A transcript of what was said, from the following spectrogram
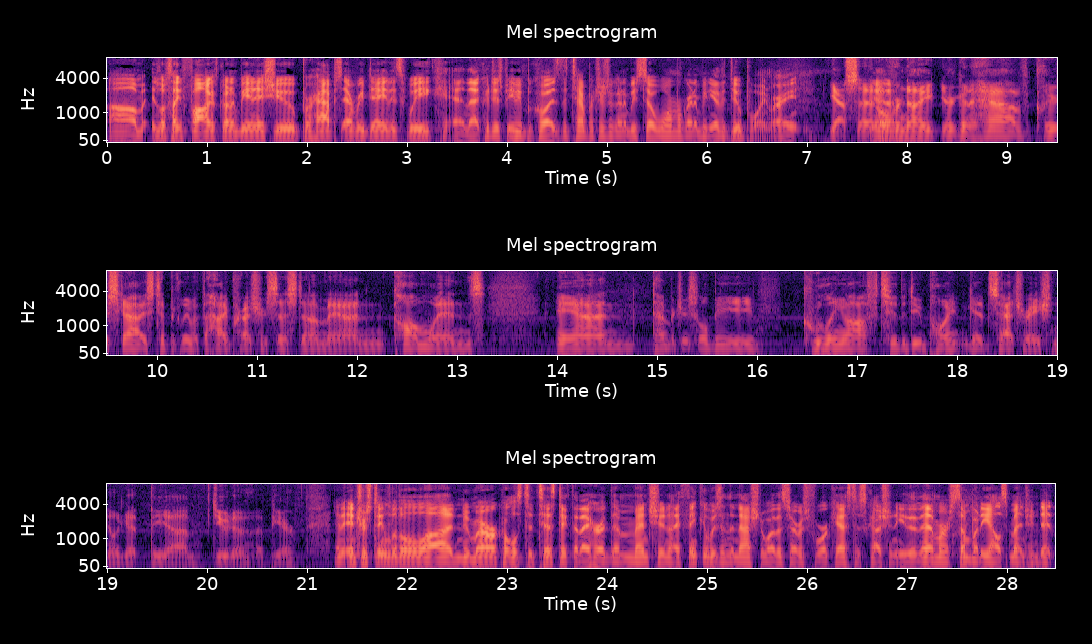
Um, it looks like fog is going to be an issue perhaps every day this week, and that could just be because the temperatures are going to be so warm. We're going to be near the dew point, right? Yes, uh, Yeah. overnight you're going to have clear skies, typically with the high pressure system and calm winds, and temperatures will be cooling off to the dew point. Get saturation, you'll get the um, dew to appear. An interesting little uh, numerical statistic that I heard them mention. I think it was in the National Weather Service forecast discussion. Either them or somebody else mentioned it.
